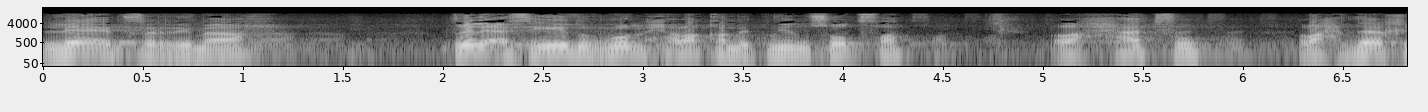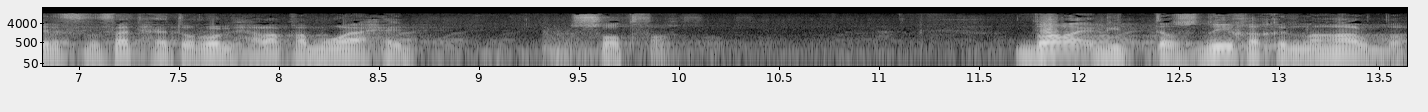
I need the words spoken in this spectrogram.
لعب في الرماح طلع في ايده الرمح رقم اتنين صدفة راح حتفه راح داخل في فتحة الرمح رقم واحد صدفة. درجة تصديقك النهاردة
